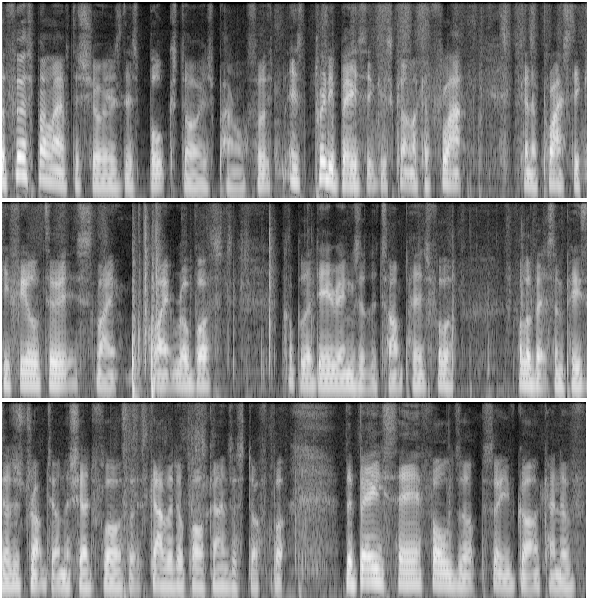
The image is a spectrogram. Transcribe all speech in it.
The first panel I have to show you is this bulk storage panel. So it's, it's pretty basic. It's got like a flat kind of plasticky feel to it. It's like quite robust. A couple of D-rings at the top here. It's full of full of bits and pieces. I just dropped it on the shed floor so it's gathered up all kinds of stuff. But the base here folds up so you've got a kind of,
